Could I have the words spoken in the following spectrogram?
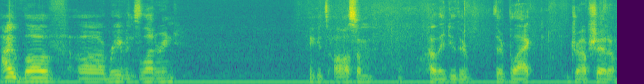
I love uh, Ravens lettering. I think it's awesome how they do their, their black drop shadow.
